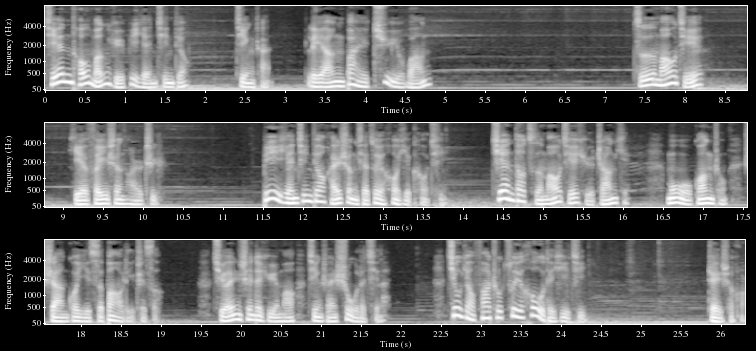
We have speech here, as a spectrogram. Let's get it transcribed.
尖头虻与闭眼金雕竟然。两败俱亡，紫毛杰也飞身而至。闭眼金雕还剩下最后一口气，见到紫毛杰与张掖，目光中闪过一丝暴戾之色，全身的羽毛竟然竖了起来，就要发出最后的一击。这时候，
